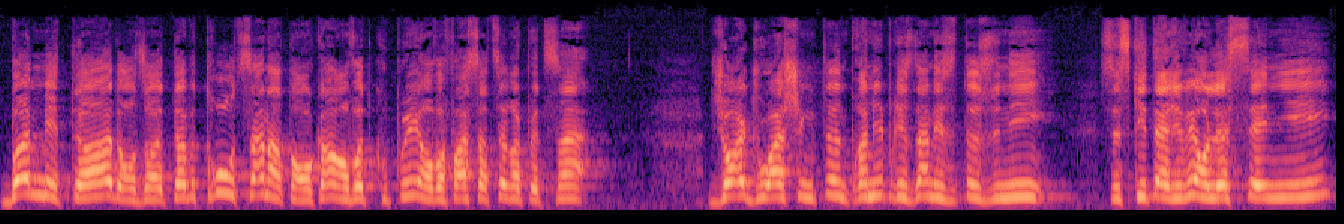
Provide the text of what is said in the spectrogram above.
bonne méthode, on disait, tu as trop de sang dans ton corps, on va te couper, on va faire sortir un peu de sang. George Washington, premier président des États-Unis, c'est ce qui est arrivé, on l'a saigné,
